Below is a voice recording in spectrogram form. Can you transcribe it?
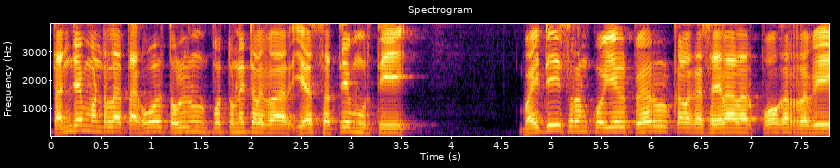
தஞ்சை மண்டல தகவல் தொழில்நுட்ப துணைத் தலைவர் எஸ். சத்யமூர்த்தி வைத்தீஸ்வரன் கோயில் பேரூர் கழக செயலாளர் போகர் ரவி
